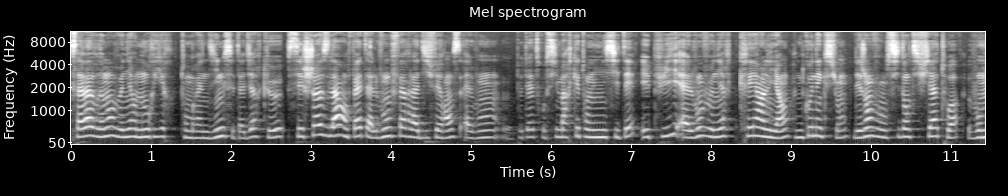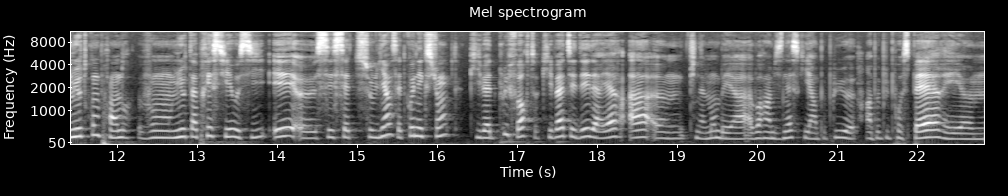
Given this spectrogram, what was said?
Ça va vraiment venir nourrir ton branding, c'est-à-dire que ces choses-là, en fait, elles vont faire la différence, elles vont euh, peut-être aussi marquer ton unicité, et puis elles vont venir créer un lien, une connexion. Les gens vont s'identifier à toi, vont mieux te comprendre, vont mieux t'apprécier aussi, et euh, c'est ce lien, cette connexion qui va être plus forte, qui va t'aider derrière à euh, finalement ben, avoir un business qui est un peu plus, euh, prospère et, euh,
